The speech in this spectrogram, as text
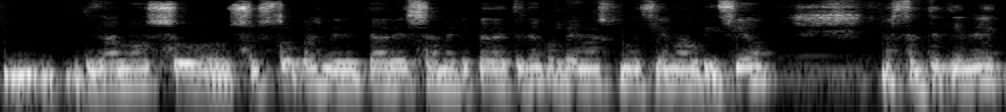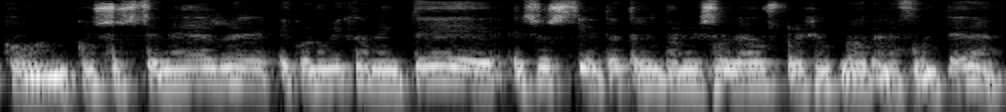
digamos, sus tropas militares a América Latina, porque además, como decía Mauricio, bastante tiene con, con sostener eh, económicamente esos 130.000 soldados, por ejemplo, ahora en la frontera.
